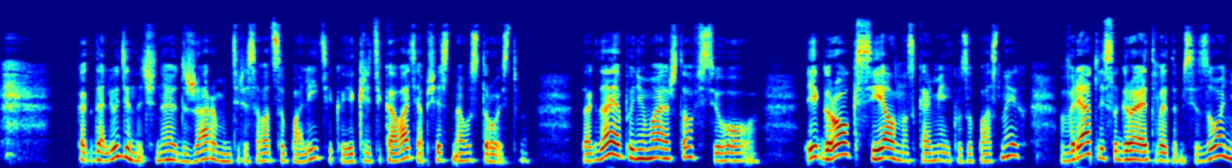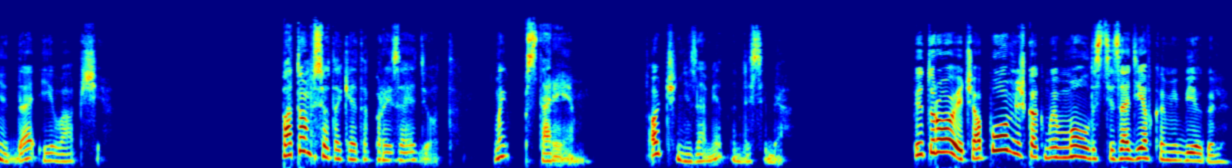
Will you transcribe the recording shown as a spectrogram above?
Когда люди начинают жаром интересоваться политикой и критиковать общественное устройство. Тогда я понимаю, что все. Игрок сел на скамейку запасных, вряд ли сыграет в этом сезоне, да и вообще. Потом все-таки это произойдет. Мы постареем. Очень незаметно для себя. «Петрович, а помнишь, как мы в молодости за девками бегали?»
